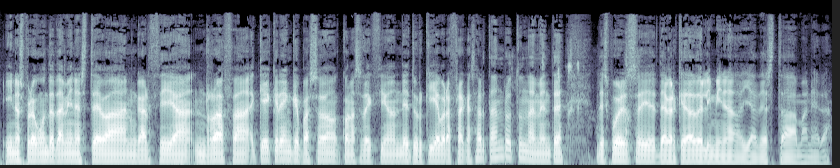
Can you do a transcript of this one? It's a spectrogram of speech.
Y nos pregunta también Esteban García Rafa, ¿qué creen que pasó con la selección de Turquía para fracasar tan rotundamente después eh, de haber quedado eliminada ya de esta manera?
